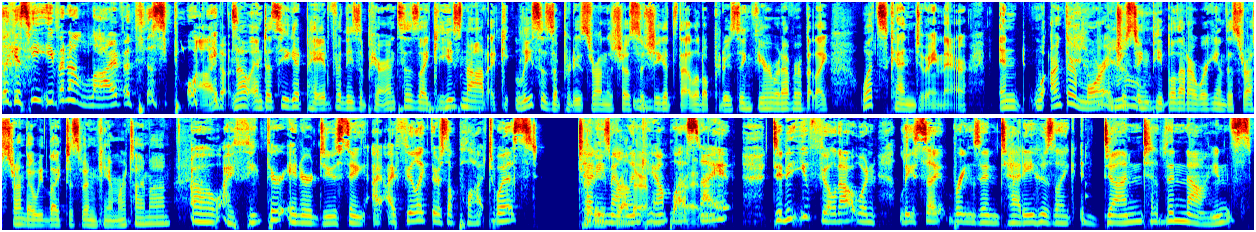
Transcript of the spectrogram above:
Like, is he even alive at this point? I don't know. And does he get paid for these appearances? Like he's not. A, Lisa's a producer on the show, so mm. she gets that little producing fee or whatever. But like, what's Ken doing there? And aren't there more interesting people that are working at this restaurant that we'd like to spend camera time on? Oh, I think they're introducing. I, I feel like there's a plot twist. Teddi Teddi's brother, Mellencamp last right. night. Didn't you feel that when Lisa brings in Teddi, who's like done to the nines,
